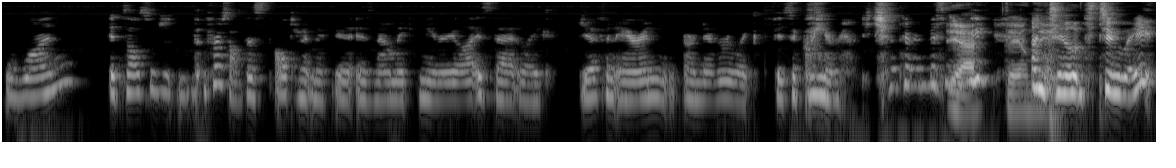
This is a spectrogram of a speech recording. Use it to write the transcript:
One, it's also just first off, this alternate is now making me realize that like Jeff and Aaron are never like physically around each other in this yeah. movie They only. until it's too late.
